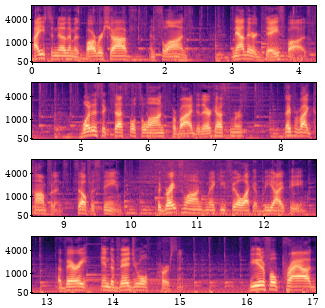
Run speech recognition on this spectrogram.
I used to know them as barbershops and salons. Now they're day spas. What do successful salons provide to their customers? They provide confidence, self-esteem. The great salons make you feel like a VIP, a very individual person. Beautiful, proud,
